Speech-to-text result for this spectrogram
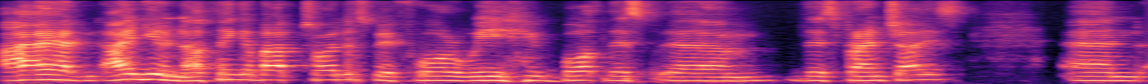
I had I knew nothing about toilets before we bought this um, this franchise, and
